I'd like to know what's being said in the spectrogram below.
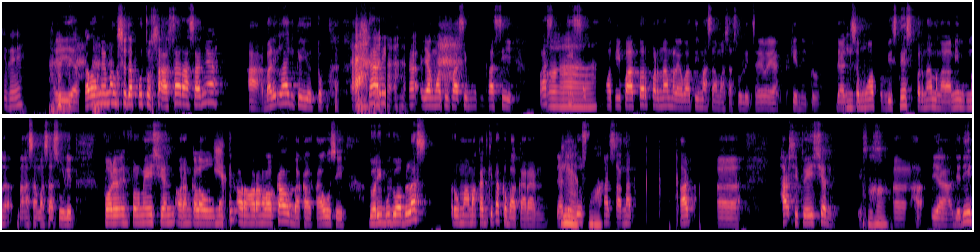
gitu ya. Iya, kalau memang sudah putus asa rasanya, ah balik lagi ke YouTube, cari yang motivasi-motivasi Pasti Wah. motivator pernah melewati masa-masa sulit, saya yakin itu. Dan iya. semua pebisnis pernah mengalami masa-masa sulit. For your information, orang kalau yeah. mungkin orang-orang lokal bakal tahu sih. 2012 rumah makan kita kebakaran dan yeah. itu sangat-sangat hard uh, hard situation. Uh -huh. uh, ya, jadi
